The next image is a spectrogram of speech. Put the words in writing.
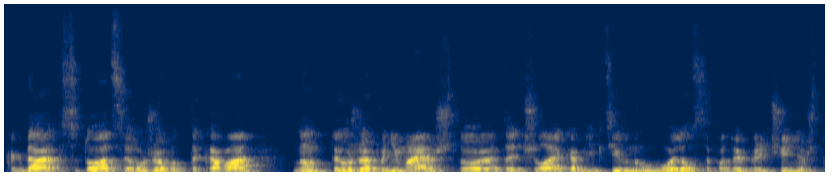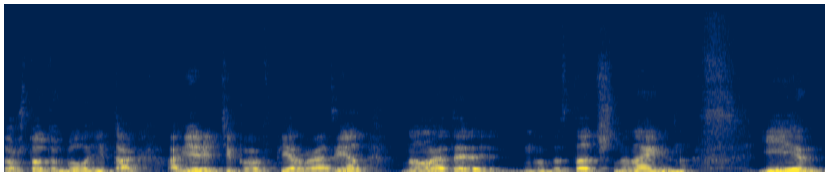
Когда ситуация уже вот такова, ну, ты уже понимаешь, что этот человек объективно уволился по той причине, что что-то было не так. А верить, типа, в первый ответ, ну, это, ну, достаточно наивно. И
